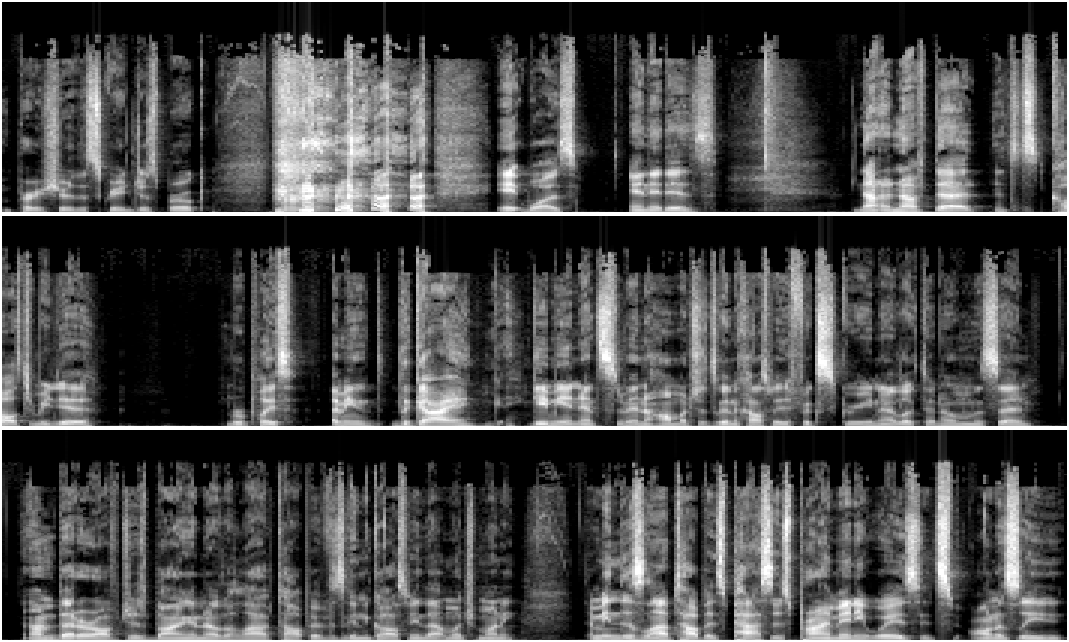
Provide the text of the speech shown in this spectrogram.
I'm pretty sure the screen just broke. it was, and it is. Not enough that it's caused me to replace I mean, the guy gave me an estimate of how much it's going to cost me to fix the screen. I looked at him and said, I'm better off just buying another laptop if it's going to cost me that much money. I mean, this laptop is past its prime, anyways. It's honestly,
